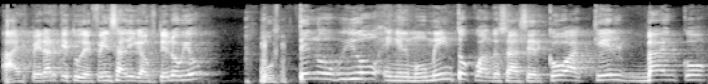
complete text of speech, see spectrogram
a esperar que tu defensa diga, ¿usted lo vio? ¿Usted lo vio en el momento cuando se acercó a aquel banco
